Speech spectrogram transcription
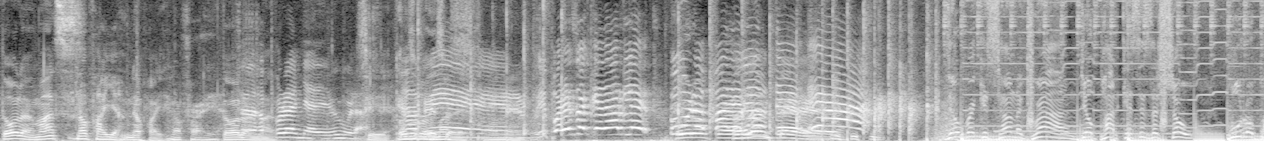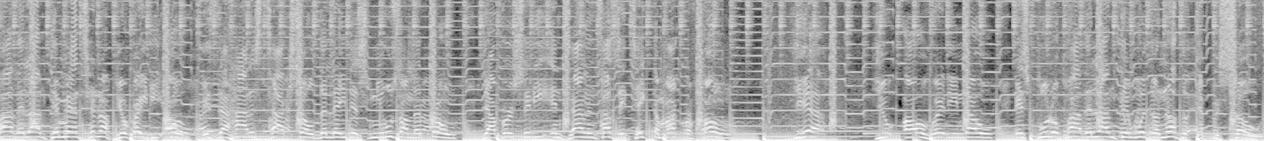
Todo lo demás No falla. No falla. No falla. Todo Se lo da demás. por añadidura. Sí, eso es lo Amén. Y por eso hay que darle puro para adelante. Yeah. Records on the grind, their podcast is a show. Puro pa delante, man, turn up your radio. It's the hottest talk show, the latest news on the throne. Diversity and talents as they take the microphone. Yeah, you already know. It's Puro pa delante with another episode.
